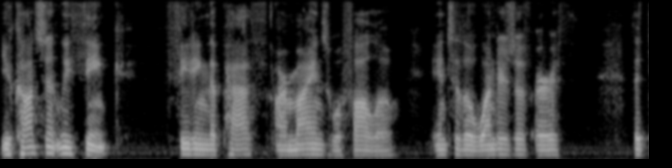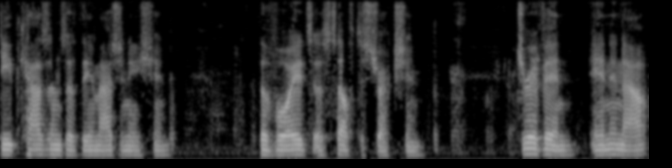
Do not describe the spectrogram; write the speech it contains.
You constantly think, feeding the path our minds will follow into the wonders of earth, the deep chasms of the imagination, the voids of self destruction, driven in and out,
